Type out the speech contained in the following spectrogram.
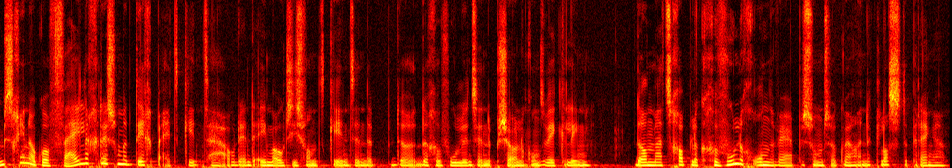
misschien ook wel veiliger is om het dicht bij het kind te houden. En de emoties van het kind en de, de, de gevoelens en de persoonlijke ontwikkeling dan maatschappelijk gevoelige onderwerpen soms ook wel in de klas te brengen.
